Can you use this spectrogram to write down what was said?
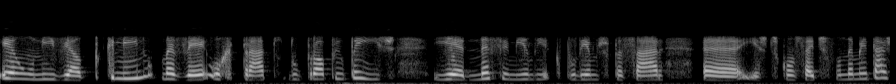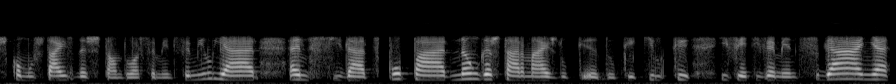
é um nível pequenino, mas é o retrato do próprio país. E é na família que podemos passar uh, estes conceitos fundamentais, como os tais da gestão do orçamento familiar, a necessidade de poupar, não gastar mais do que, do que aquilo que efetivamente se ganha,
